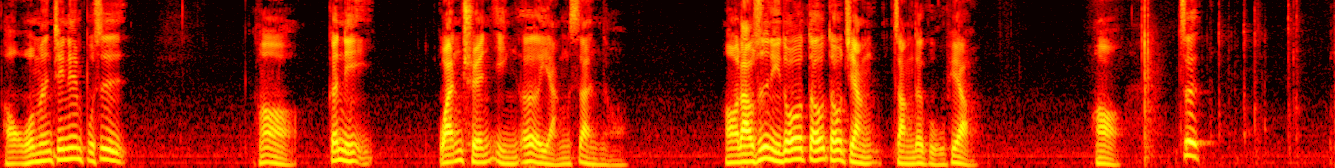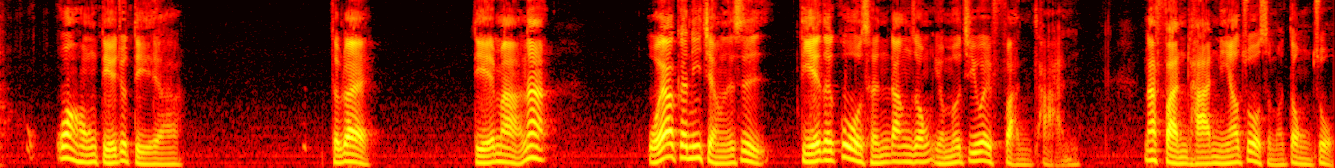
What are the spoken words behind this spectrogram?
好，我们今天不是哦，跟你完全隐恶扬善哦。哦，老师，你都都都讲涨的股票，哦，这望红跌就跌啊，对不对？跌嘛，那我要跟你讲的是，跌的过程当中有没有机会反弹？那反弹你要做什么动作，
